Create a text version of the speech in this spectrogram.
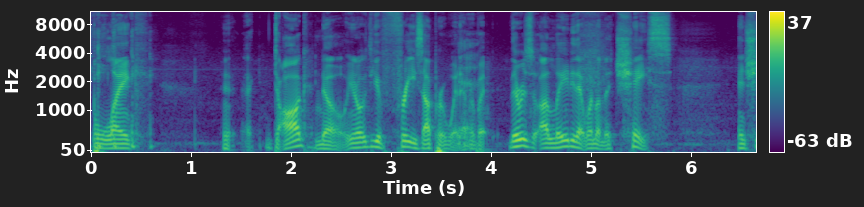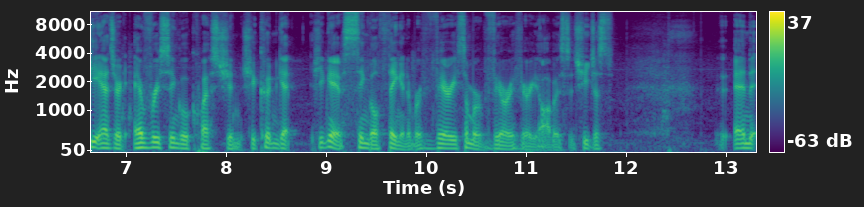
blank Dog? No. You know, you freeze up or whatever. But there was a lady that went on the chase, and she answered every single question. She couldn't get she didn't get a single thing, and it were very some were very very obvious. And she just and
